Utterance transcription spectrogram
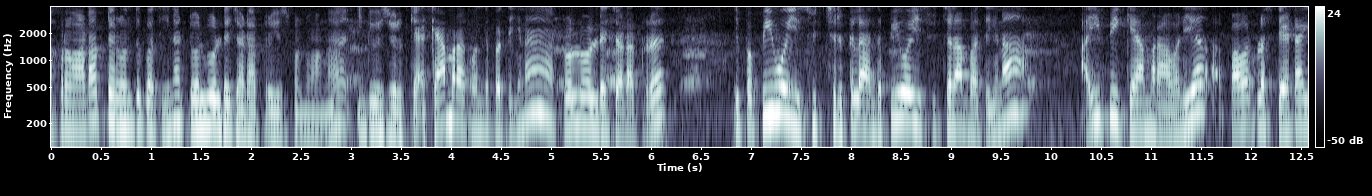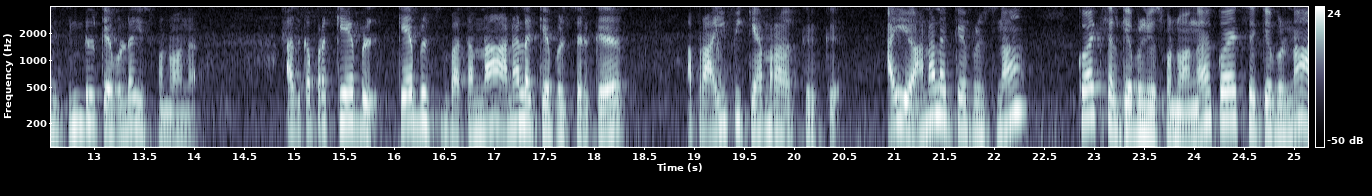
அப்புறம் அடாப்டர் வந்து பார்த்தீங்கன்னா டுவெல் வோல்டேஜ் அடாப்டர் யூஸ் பண்ணுவாங்க. இண்டிவிஜுவல் கே கேமராவுக்கு வந்து பார்த்தீங்கன்னா டுவெல் வோல்டேஜ் அடாப்டரு இப்போ பிஓஇ சுவிட்ச் இருக்குல்ல அந்த பிஓஇ சுவிட்செல்லாம் பார்த்தீங்கன்னா ஐபி கேமரா வழியாக power plus data in single கேபிளில் யூஸ் பண்ணுவாங்க. அதுக்கப்புறம் கேபிள் கேபிள்ஸ்னு பார்த்தோம்னா அனலக் கேபிள்ஸ் இருக்குது அப்புறம் ஐபி கேமராவுக்கு இருக்குது ஐ அனலக் கேபிள்ஸ்னால் கோஎக்சல் கேபிள் யூஸ் பண்ணுவாங்க. கோஎக்சல் கேபிள்னால்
